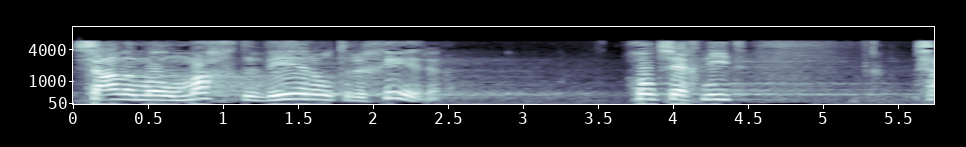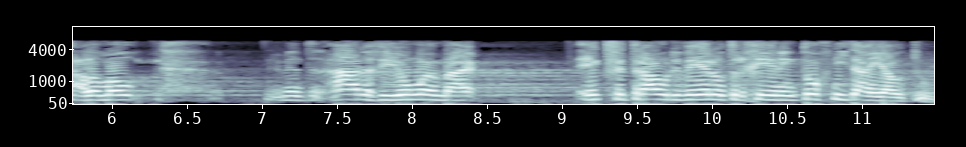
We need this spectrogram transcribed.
Salomo mag de wereld regeren. God zegt niet, Salomo, je bent een aardige jongen, maar ik vertrouw de wereldregering toch niet aan jou toe.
